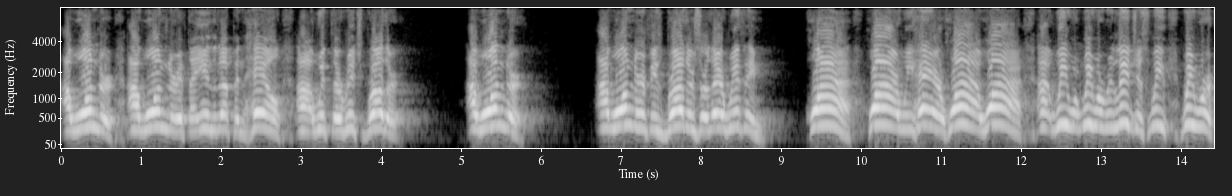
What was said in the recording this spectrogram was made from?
I wonder, I wonder if they ended up in hell uh, with their rich brother. I wonder. I wonder if his brothers are there with him. Why? Why are we here? Why? Why? Uh, we, were, we were religious. We, we were,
